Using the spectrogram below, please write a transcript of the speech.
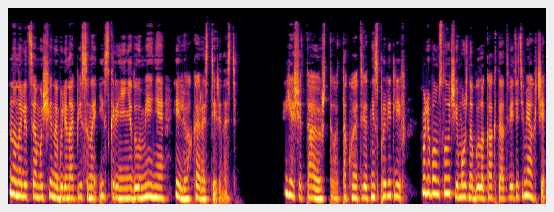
но на лице мужчины были написаны искреннее недоумение и легкая растерянность. Я считаю, что такой ответ несправедлив. В любом случае можно было как-то ответить мягче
